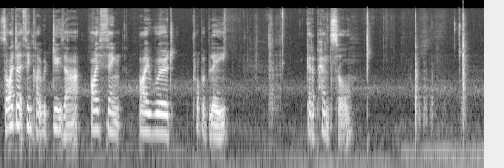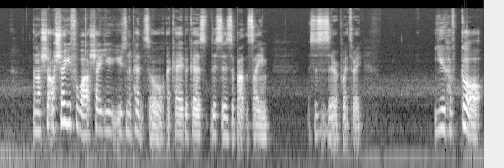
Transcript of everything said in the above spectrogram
So I don't think I would do that. I think I would probably get a pencil. And I'll, sh I'll show you for a while. I'll show you using a pencil, okay, because this is about the same. This is a 0.3. You have got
